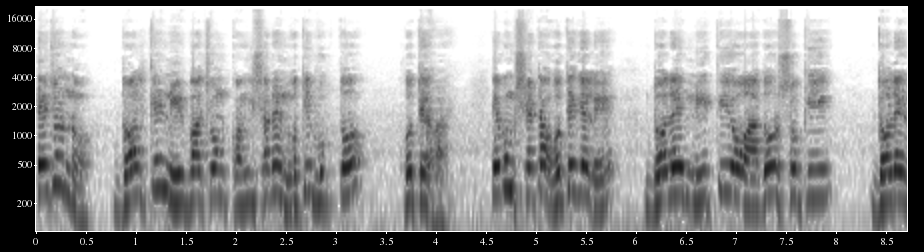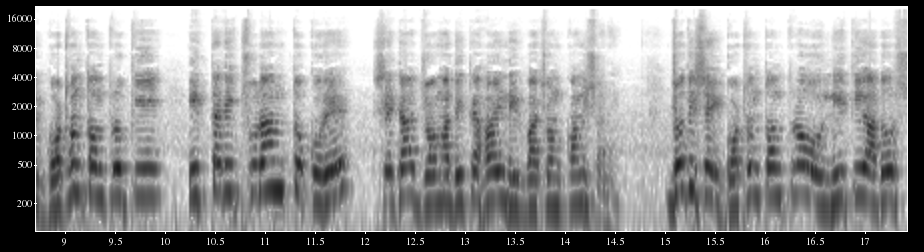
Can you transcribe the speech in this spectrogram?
এজন্য দলকে নির্বাচন কমিশনে নথিভুক্ত হতে হয়। এবং সেটা হতে গেলে দলের নীতি ও আদর্শ কি, দলের গঠনতন্ত্র কি, ইত্যাদি চূড়ান্ত করে সেটা জমা দিতে হয় নির্বাচন কমিশনে। যদি সেই গঠনতন্ত্র ও নীতি আদর্শ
